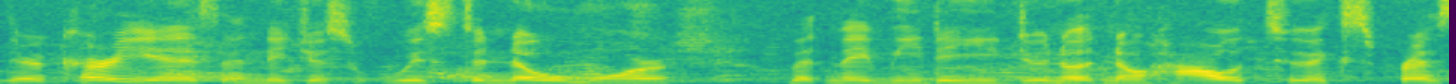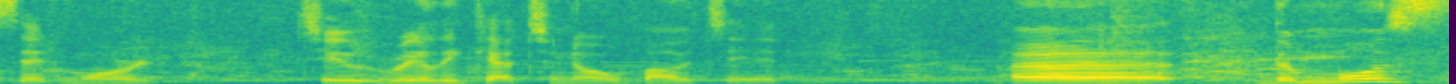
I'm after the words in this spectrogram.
they're curious and they just wish to know more, but maybe they do not know how to express it more to really get to know about it. Uh, the most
